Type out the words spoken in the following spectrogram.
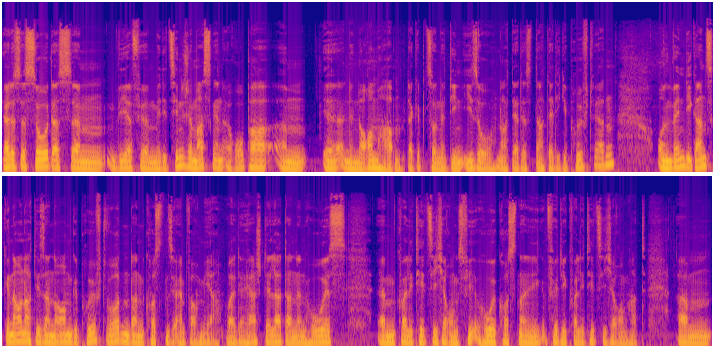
Ja, das ist so, dass ähm, wir für medizinische Masken in Europa ähm, eine Norm haben. Da gibt es so eine DIN ISO, nach der, das, nach der die geprüft werden. Und wenn die ganz genau nach dieser Norm geprüft wurden, dann kosten sie einfach mehr, weil der Hersteller dann ein hohes ähm, Qualitätssicherungs, hohe Kosten für die Qualitätssicherung hat. Ähm,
